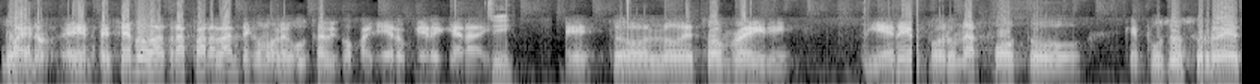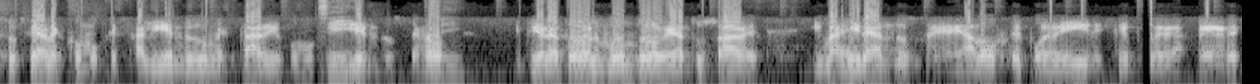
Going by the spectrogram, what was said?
Bueno, empecemos de atrás para adelante como le gusta a mi compañero Quiere Caray. Sí. Esto, lo de Tom Brady, viene por una foto que puso en sus redes sociales como que saliendo de un estadio, como que Sí. yéndose, ¿no? Sí. Y tiene a todo el mundo, ya tú sabes, imaginándose a dónde puede ir, qué puede hacer,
